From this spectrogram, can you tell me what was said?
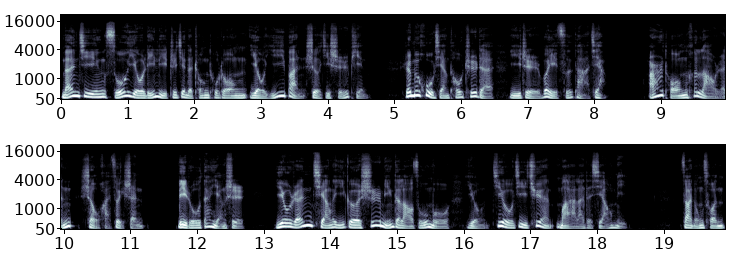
南京所有邻里之间的冲突中有一半涉及食品，人们互相偷吃的，以致为此打架，儿童和老人受害最深。例如丹阳市，有人抢了一个失明的老祖母用救济券买来的小米。在农村，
